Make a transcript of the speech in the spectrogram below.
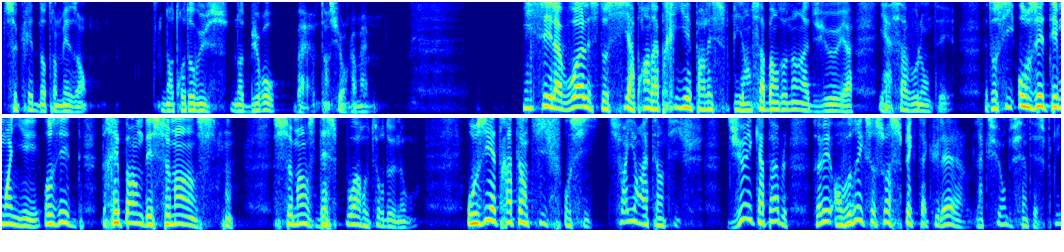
secret de notre maison, notre autobus, notre bureau. Ben, attention quand même. Hisser la voile, c'est aussi apprendre à prier par l'Esprit en s'abandonnant à Dieu et à, sa volonté. C'est aussi oser témoigner, oser répandre des semences, semences d'espoir autour de nous. Oser être attentif aussi. Soyons attentifs. Dieu est capable. Vous savez, on voudrait que ce soit spectaculaire, l'action du Saint-Esprit.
